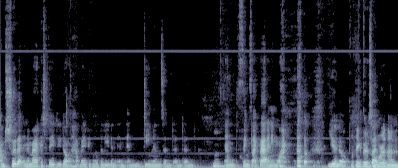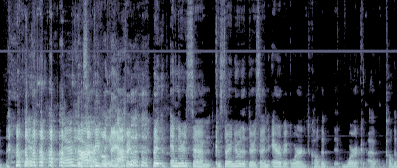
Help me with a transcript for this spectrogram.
I'm sure that in America today, you don't have many people who believe in, in, in demons and and and, and things like that anymore. you know. I think there's But- more than, there than some people think. yeah. But but and there's um because I know that there's an Arabic word called the work uh, called the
